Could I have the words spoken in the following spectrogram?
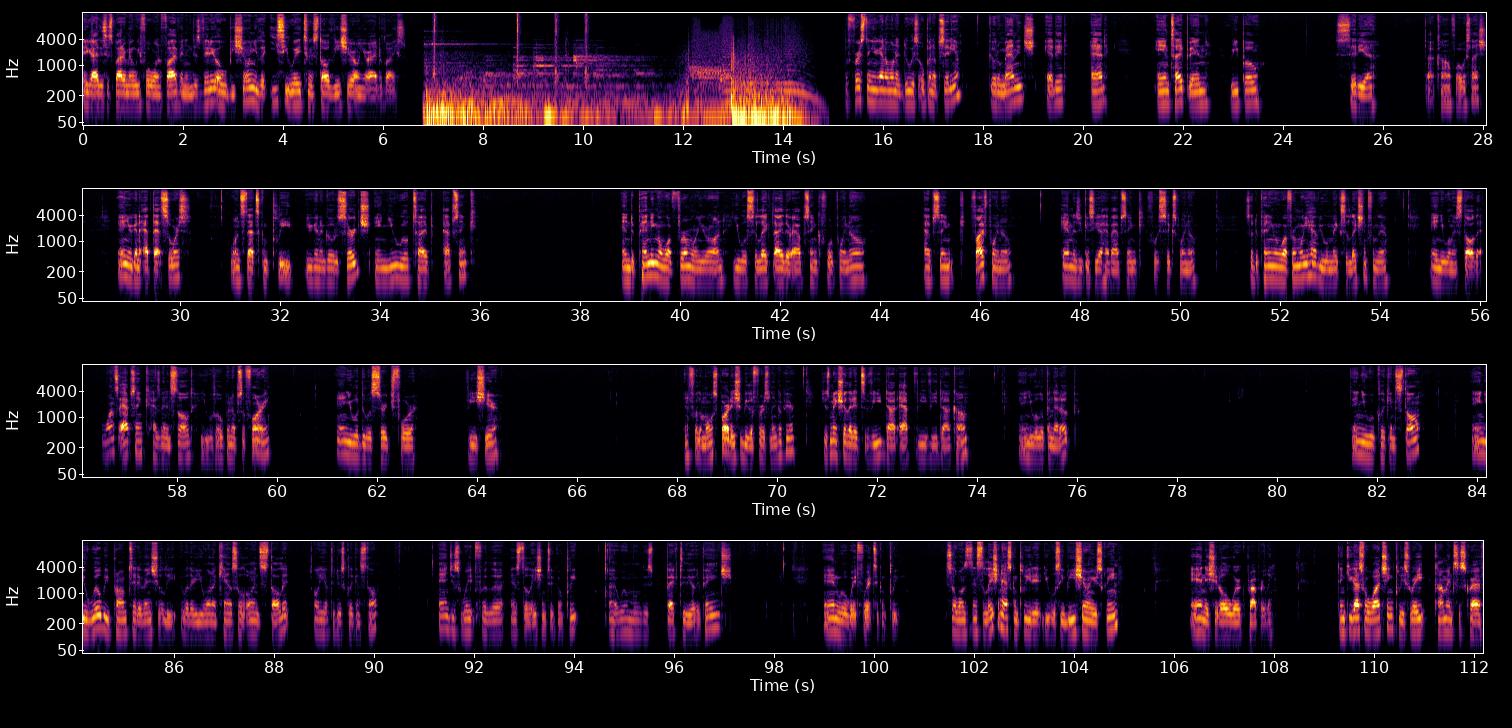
Hey guys, this is Spider-Man We415 and in this video I will be showing you the easy way to install vShare on your iDevice. The first thing you're going to want to do is open Cydia, go to Manage, Edit, Add, and type in repo cydia.com forward slash and you're going to add that source. Once that's complete, you're going to go to search and you will type AppSync. And depending on what firmware you're on, you will select either AppSync 4.0, AppSync 5.0, and as you can see I have AppSync for 6.0. So depending on what firmware you have, you will make selection from there and you will install that. Once AppSync has been installed, you will open up Safari and you will do a search for vShare. And for the most part, it should be the first link up here. Just make sure that it's v.appvv.com and you will open that up. Then you will click install and you will be prompted eventually whether you want to cancel or install it. All you have to do is click install. And just wait for the installation to complete. I will move this back to the other page. And we'll wait for it to complete. So once the installation has completed you will see vShare on your screen. And it should all work properly. Thank you guys for watching. Please rate comment subscribe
